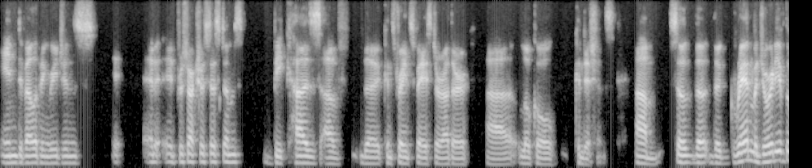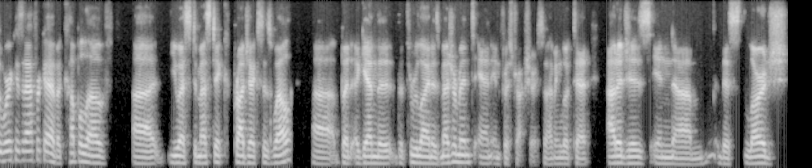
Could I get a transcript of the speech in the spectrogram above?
in developing regions infrastructure systems because of the constraints faced or other uh, local conditions. Um, so the the grand majority of the work is in Africa. I have a couple of uh, U.S. domestic projects as well. Uh, but again, the the through line is measurement and infrastructure. So having looked at outages in um, this large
